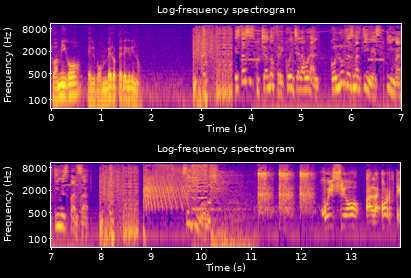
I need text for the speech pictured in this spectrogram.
su amigo el bombero peregrino. Estás escuchando Frecuencia Laboral con Lourdes Martínez y Martínez Parza. Seguimos. Juicio a la Corte.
